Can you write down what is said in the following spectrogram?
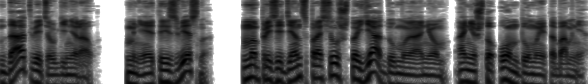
«Да», — ответил генерал, — «мне это известно. Но президент спросил, что я думаю о нем, а не что он думает обо мне».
